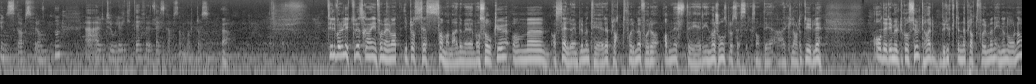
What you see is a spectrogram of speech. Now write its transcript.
kunnskapsfronten er utrolig viktig for et selskap som vårt også. Ja. Til våre lyttere skal jeg informere om at i prosess samarbeider med Basoku om uh, å selge og implementere plattformer for å administrere innovasjonsprosesser. Sant? det er klart og tydelig. Og dere i Multiconsult har brukt denne plattformen i noen år nå.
